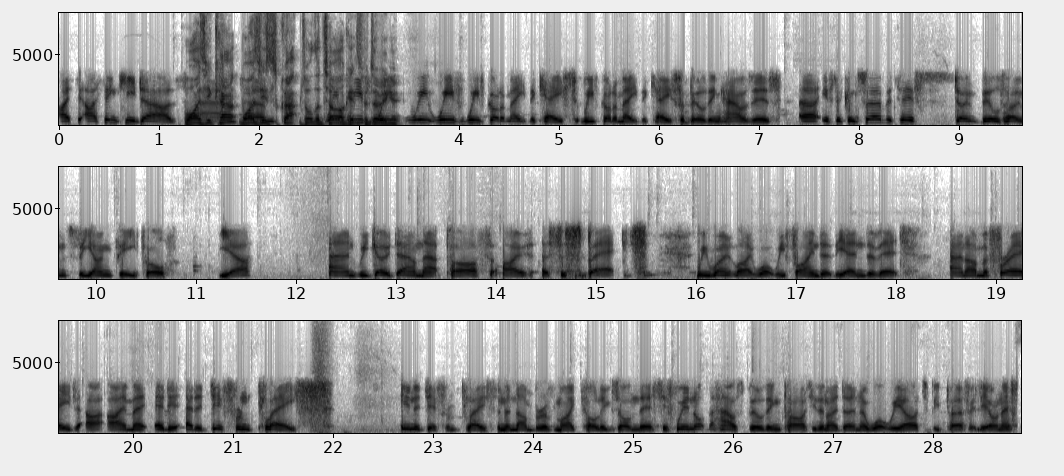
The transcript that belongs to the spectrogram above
I, th- I think he does. Why has he ca- why has he um, scrapped all the targets for we've- doing we, it? We, we've we've got to make the case. We've got to make the case for building houses. Uh, if the Conservatives don't build homes for young people, yeah, and we go down that path, I suspect we won't like what we find at the end of it. And I'm afraid I, I'm at, a, different place. In a different place than a number of my colleagues on this. If we're not the house building party, then I don't know what we are, to be perfectly honest.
